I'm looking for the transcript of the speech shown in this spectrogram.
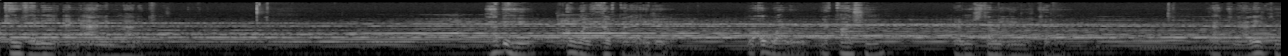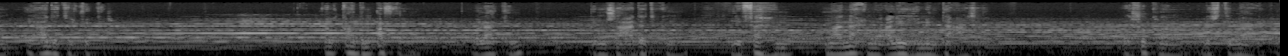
كيف لي أن أعلم ذلك. هذه أول حلقة لإلي وأول نقاش للمستمعين الكرام. لكن عليكم إعادة الفكر. فالقادم أفضل ولكن بمساعدتكم لفهم ما نحن عليه من تعاسة وشكرا لاستماعكم.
